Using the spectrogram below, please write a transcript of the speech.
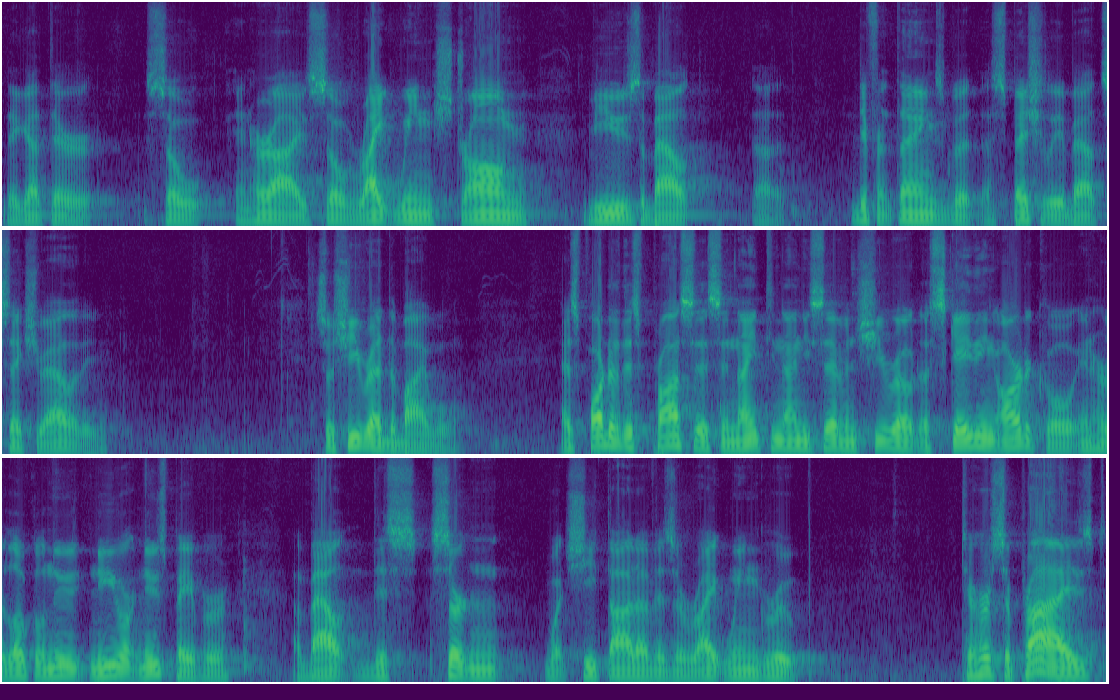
they got their, so in her eyes, so right wing, strong views about uh, different things, but especially about sexuality. So she read the Bible. As part of this process in 1997, she wrote a scathing article in her local New York newspaper about this certain, what she thought of as a right wing group. To her surprise,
